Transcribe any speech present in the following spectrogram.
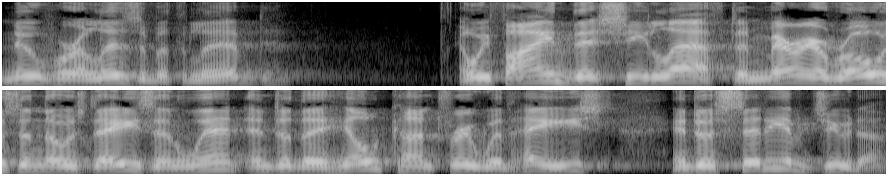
knew where Elizabeth lived. And we find that she left, and Mary arose in those days and went into the hill country with haste into a city of Judah.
